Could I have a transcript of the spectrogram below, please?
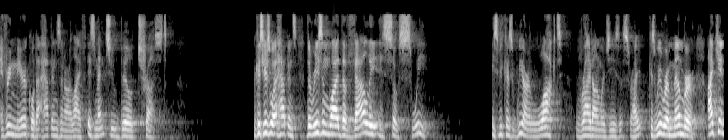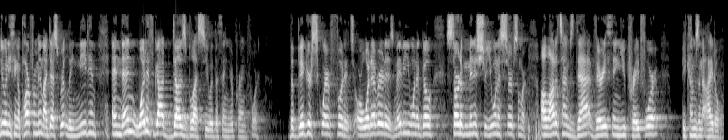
Every miracle that happens in our life is meant to build trust. Because here's what happens the reason why the valley is so sweet is because we are locked right on with Jesus, right? Because we remember, I can't do anything apart from Him. I desperately need Him. And then what if God does bless you with the thing you're praying for? The bigger square footage or whatever it is. Maybe you want to go start a ministry, you want to serve somewhere. A lot of times, that very thing you prayed for becomes an idol.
